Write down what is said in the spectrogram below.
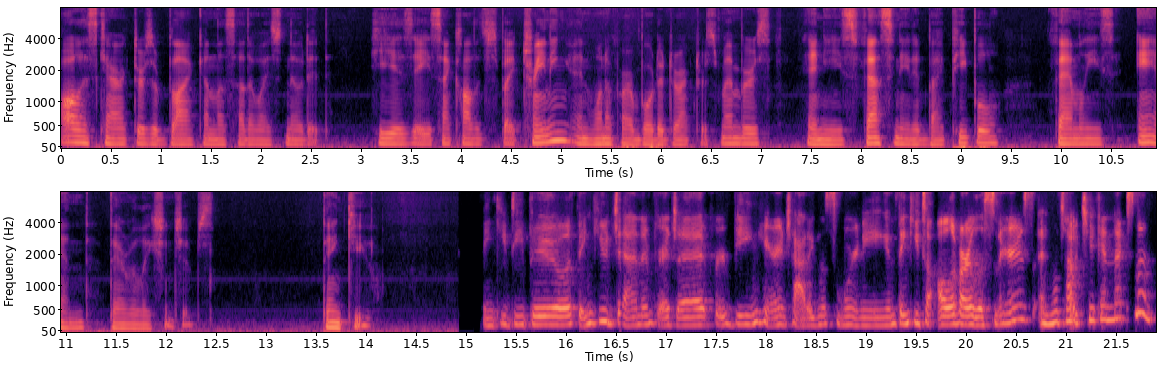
All his characters are black unless otherwise noted. He is a psychologist by training and one of our board of directors members, and he's fascinated by people, families, and their relationships. Thank you. Thank you, Deepu. Thank you, Jen and Bridget, for being here and chatting this morning. And thank you to all of our listeners. And we'll talk to you again next month.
